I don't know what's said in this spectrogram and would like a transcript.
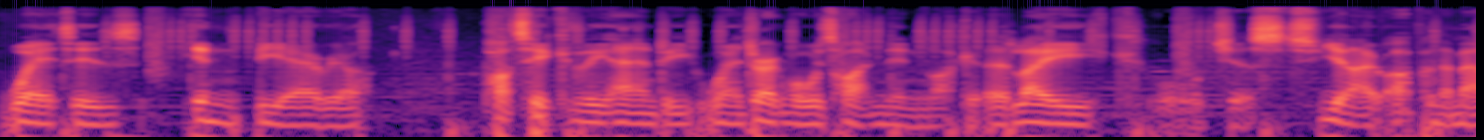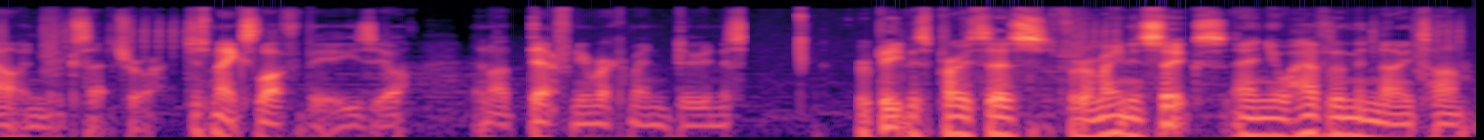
where it is in the area particularly handy when a Dragon Ball is hiding in like a lake or just, you know, up in the mountain, etc. Just makes life a bit easier, and I definitely recommend doing this. Repeat this process for the remaining six, and you'll have them in no time.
